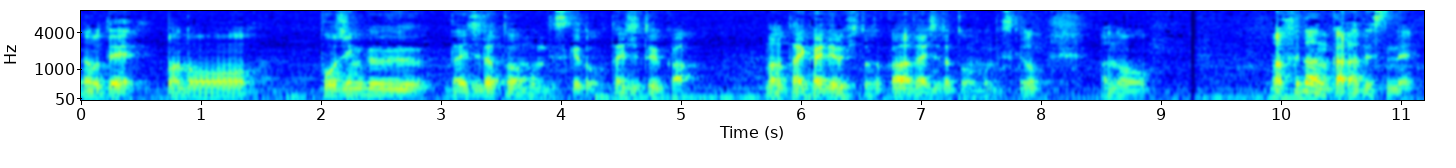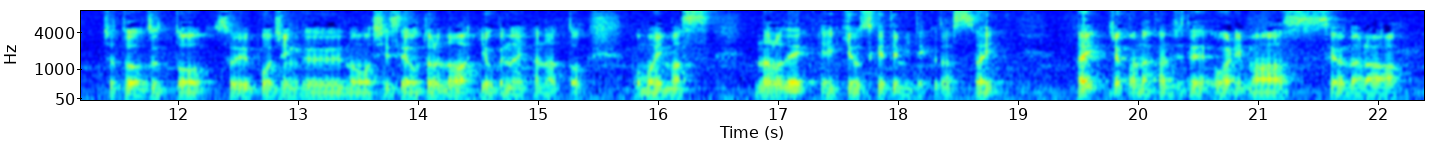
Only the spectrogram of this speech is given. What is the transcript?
なのであのポージング大事だとは思うんですけど大事というかまあ大会出る人とかは大事だと思うんですけどあのまあ、普段からですねちょっとずっとそういうポージングの姿勢を取るのは良くないかなと思います。なので、え気をつけてみてください。はいじゃあこんな感じで終わります。さようなら。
